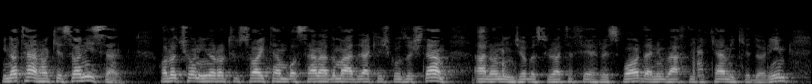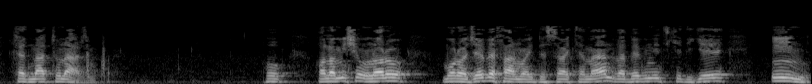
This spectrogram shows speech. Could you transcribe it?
اینا تنها کسانی نیستن. حالا چون اینا رو تو سایتم با سند و مدرکش گذاشتم الان اینجا به صورت فهرستوار در این وقتی که کمی که داریم خدمتتون عرض می‌کنم. خب حالا میشه اونا رو مراجعه بفرمایید به سایت من و ببینید که دیگه این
